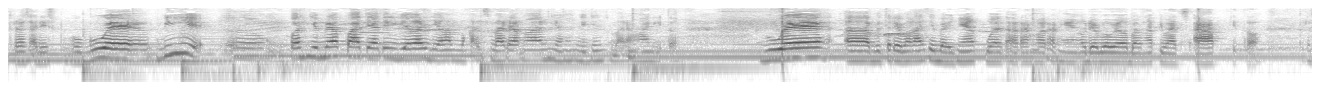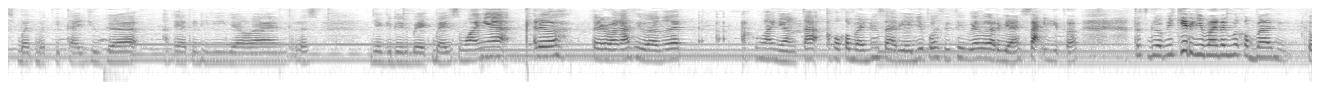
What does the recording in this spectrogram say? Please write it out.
Terus ada sepupu gue bi uh, pulang jam berapa? Hati-hati di jalan jangan makan sembarangan jangan jajan sembarangan gitu. Gue uh, berterima kasih banyak buat orang-orang yang udah bawel banget di WhatsApp gitu terus buat buat kita juga hati-hati di jalan terus jaga diri baik-baik. Semuanya aduh terima kasih banget. Aku nggak nyangka aku ke Bandung sehari aja positifnya luar biasa gitu. Terus gue mikir gimana gue ke Bandung ke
